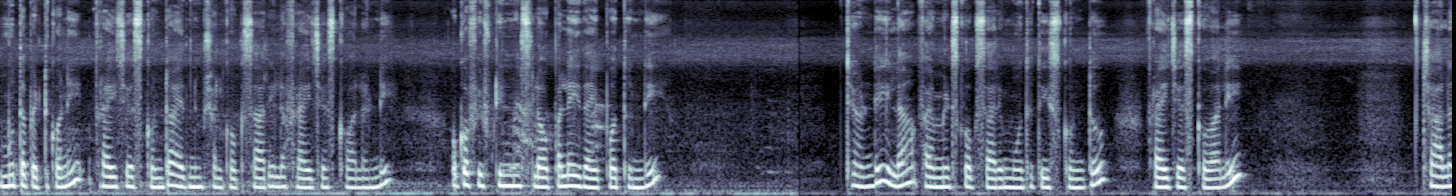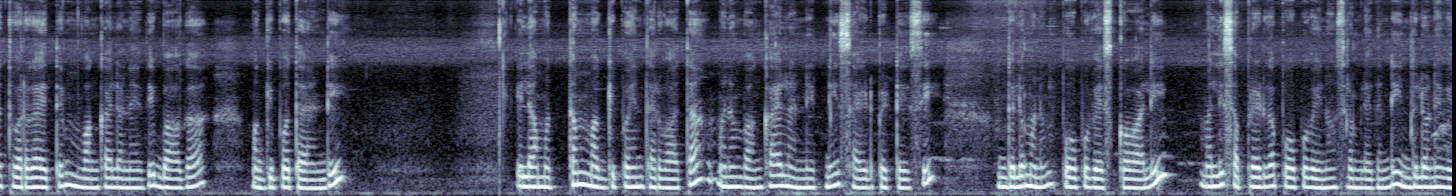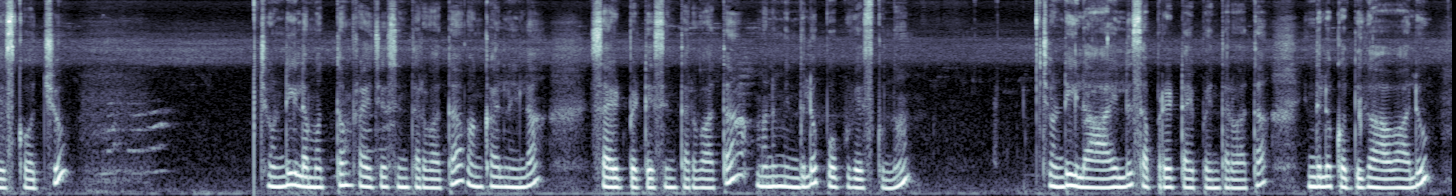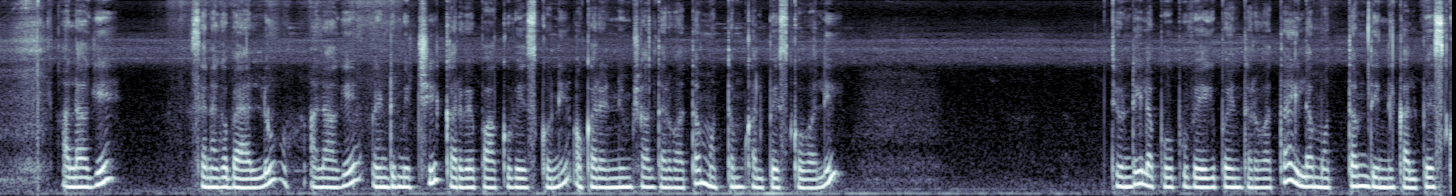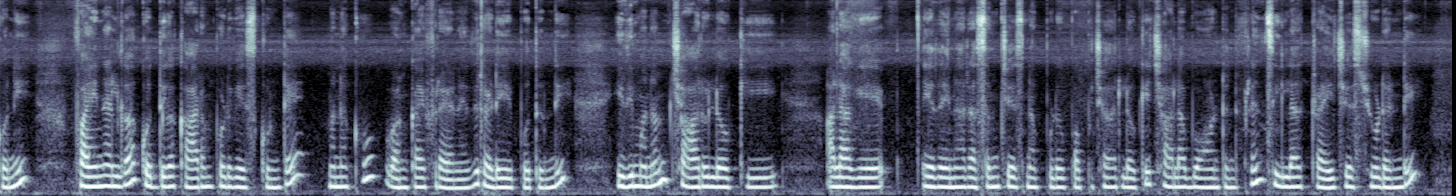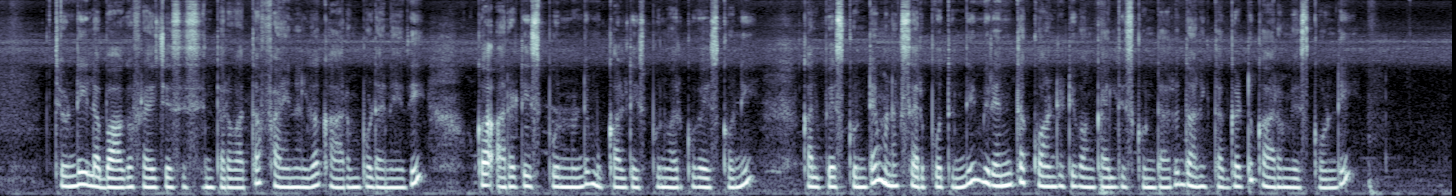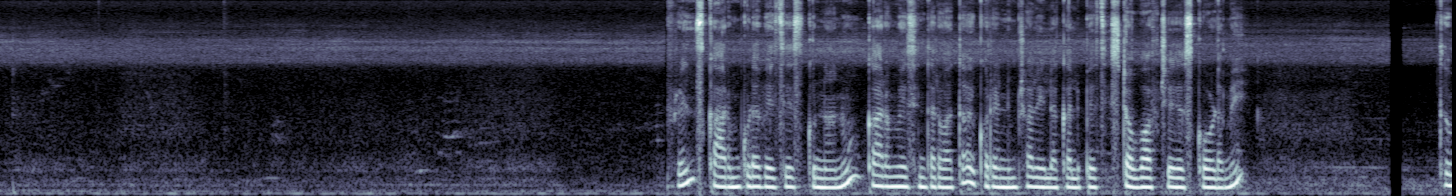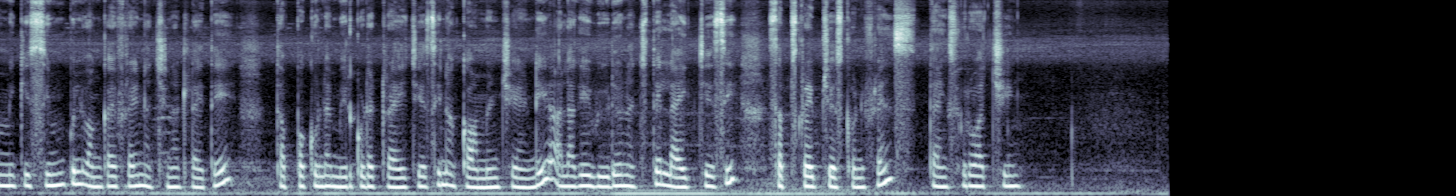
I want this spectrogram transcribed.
మూత పెట్టుకొని ఫ్రై చేసుకుంటూ ఐదు నిమిషాలకు ఒకసారి ఇలా ఫ్రై చేసుకోవాలండి. ఒక ఫిఫ్టీన్ మినిట్స్ లోపలే ఇది అయిపోతుంది చూడండి ఇలా ఫైవ్ మినిట్స్కి ఒకసారి మూత తీసుకుంటూ ఫ్రై చేసుకోవాలి. చాలా త్వరగా అయితే వంకాయలు అనేది బాగా మగ్గిపోతాయండి. ఇలా మొత్తం మగ్గిపోయిన తర్వాత మనం వంకాయలన్నిటినీ సైడ్ పెట్టేసి అందులో మనం పోపు వేసుకోవాలి. మళ్ళీ సపరేట్గా పోపు వేయనవసరం లేదండి ఇందులోనే వేసుకోవచ్చు. చూడండి ఇలా మొత్తం ఫ్రై చేసిన తర్వాత వంకాయలని ఇలా సైడ్ పెట్టేసిన తర్వాత మనం ఇందులో పోపు వేసుకుందాం. చూడండి ఇలా ఆయిల్ సపరేట్ అయిపోయిన తర్వాత ఇందులో కొద్దిగా ఆవాలు అలాగే శనగబ్యాళ్ళు అలాగే ఎండుమిర్చి కరివేపాకు వేసుకొని ఒక రెండు నిమిషాల తర్వాత మొత్తం కలిపేసుకోవాలి. చూడండి ఇలా పోపు వేగిపోయిన తర్వాత ఇలా మొత్తం దీన్ని కలిపేసుకొని ఫైనల్గా కొద్దిగా కారం పొడి వేసుకుంటే మనకు వంకాయ ఫ్రై అనేది రెడీ అయిపోతుంది. ఇది మనం చారులోకి అలాగే ఏదైనా రసం చేసినప్పుడు పప్పుచారులోకి చాలా బాగుంటుంది ఫ్రెండ్స్. ఇలా ట్రై చేసి చూడండి. చూడండి ఇలా బాగా ఫ్రై చేసేసిన తర్వాత ఫైనల్గా కారం పొడి అనేది ఒక అర టీ స్పూన్ నుండి ముక్కాలు టీ స్పూన్ వరకు వేసుకొని కలిపేసుకుంటే మనకు సరిపోతుంది. మీరు ఎంత క్వాంటిటీ వంకాయలు తీసుకుంటారో దానికి తగ్గట్టు కారం వేసుకోండి. ఫ్రెండ్స్ కారం కూడా వేసేసుకున్నాను. కారం వేసిన తర్వాత ఒక రెండు నిమిషాలు ఇలా కలిపేసి స్టవ్ ఆఫ్ చేసుకోవడమే. సో మీకు సింపుల్ వంకాయ ఫ్రై నచ్చినట్లయితే తప్పకుండా మీరు కూడా ట్రై చేసి నాకు కామెంట్ చేయండి. అలాగే వీడియో నచ్చితే లైక్ చేసి సబ్స్క్రైబ్ చేసుకోండి ఫ్రెండ్స్. Thanks for watching.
